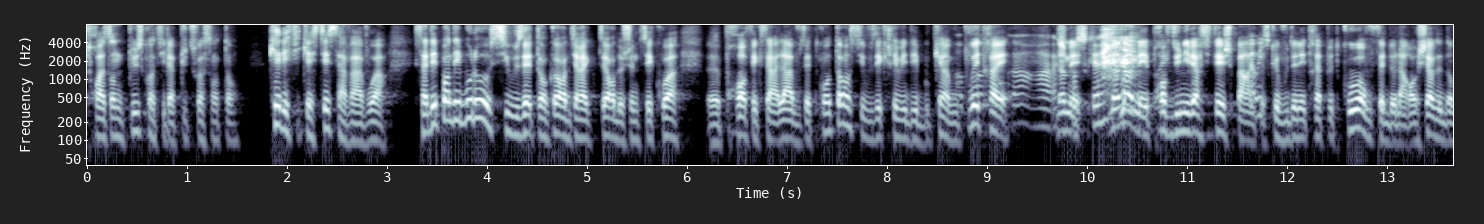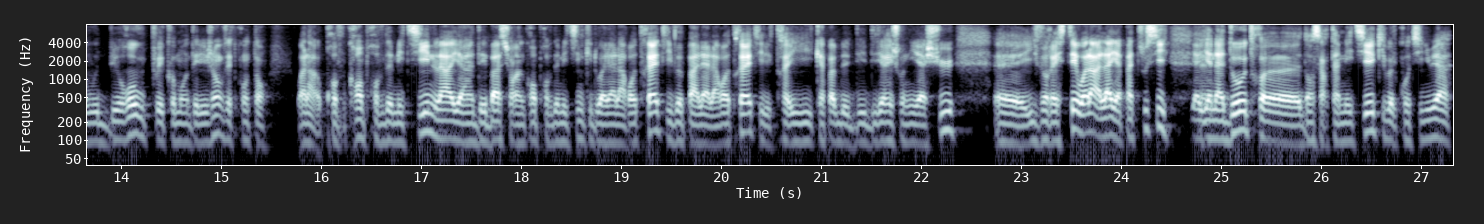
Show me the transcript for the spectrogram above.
3 ans de plus quand il a plus de 60 ans quelle efficacité ça va avoir Ça dépend des boulots. Si vous êtes encore directeur de je ne sais quoi, euh, prof, etc., là, vous êtes content. Si vous écrivez des bouquins, vous pouvez travailler. Euh, non, mais, non, non, mais prof d'université, je parle, ah parce que vous donnez très peu de cours, vous faites de la recherche, vous êtes dans votre bureau, vous pouvez commander les gens, vous êtes content. Voilà, prof, grand prof de médecine, là, il y a un débat sur un grand prof de médecine qui doit aller à la retraite. Il veut pas aller à la retraite, il est, très, capable de, diriger son IHU, euh, il veut rester. Voilà, là, il n'y a pas de souci. Il y, en a d'autres dans certains métiers qui veulent continuer à,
